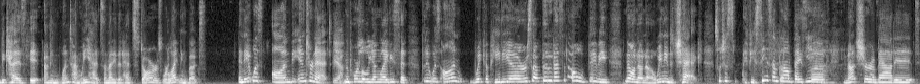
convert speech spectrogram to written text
Because it, I mean, one time we had somebody that had stars were lightning bugs. And it was on the internet. Yeah. And the poor little young lady said, but it was on Wikipedia or something. And I said, oh, baby, no, no, no. We need to check. So just if you see something on Facebook, Yeah. you're not sure about it,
